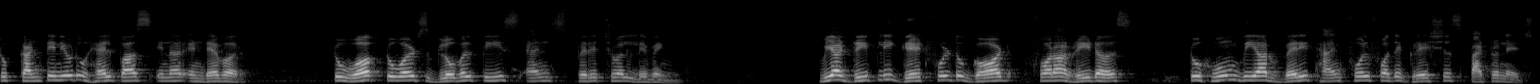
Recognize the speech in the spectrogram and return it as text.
to continue to help us in our endeavor to work towards global peace and spiritual living. We are deeply grateful to God for our readers, to whom we are very thankful for their gracious patronage.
